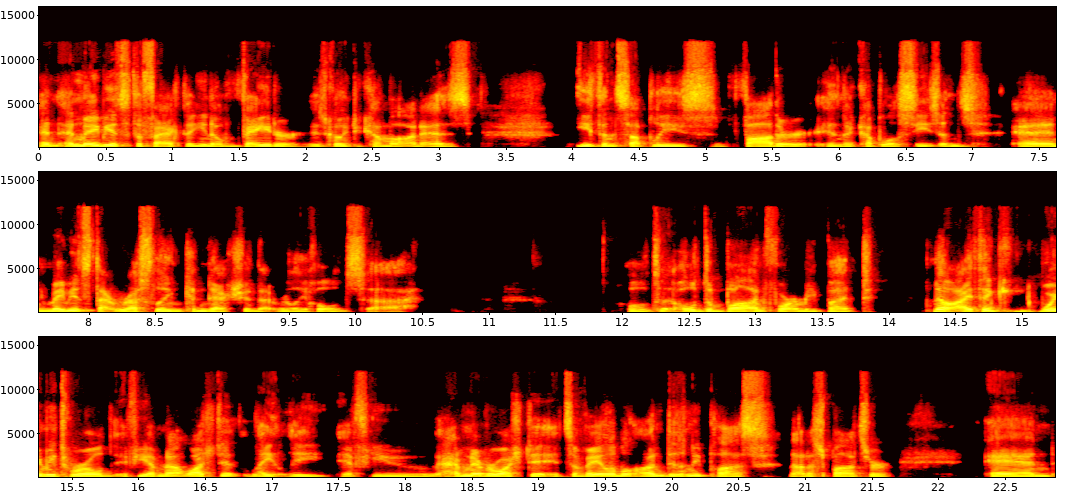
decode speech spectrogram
and and maybe it's the fact that you know Vader is going to come on as Ethan Suplee's father in a couple of seasons, and maybe it's that wrestling connection that really holds uh, holds holds a bond for me. But no, I think Boy Meets World. If you have not watched it lately, if you have never watched it, it's available on Disney Plus. Not a sponsor, and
